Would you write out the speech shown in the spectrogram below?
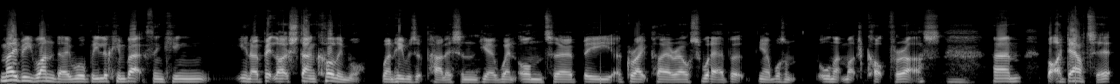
Maybe one day we'll be looking back, thinking, you know, a bit like Stan Collymore when he was at Palace and you know went on to be a great player elsewhere, but you know wasn't all that much cop for us. Mm. Um, but I doubt it.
